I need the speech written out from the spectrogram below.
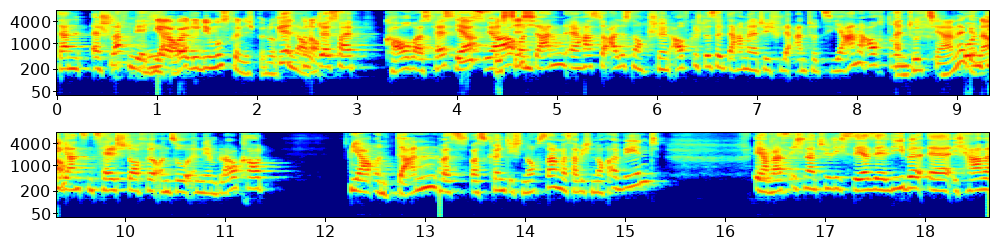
dann erschlaffen wir hier ja, auch. weil du die Muskeln nicht benutzt. Genau, deshalb kau was Festes, Ja, ja, und dann äh, hast du alles noch schön aufgeschlüsselt. Da haben wir natürlich viele Anthocyane auch drin. Anthocyane, Und genau. die ganzen Zellstoffe und so in dem Blaukraut. Ja, und dann, was, was könnte ich noch sagen? Was habe ich noch erwähnt? Ja, was ich natürlich sehr, sehr liebe, äh, ich habe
